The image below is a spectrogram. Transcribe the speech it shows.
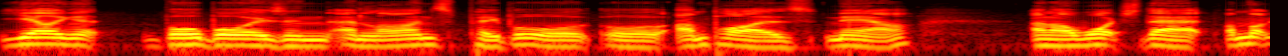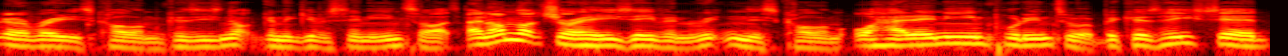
yelling at ball boys and, and lines people or, or umpires now. And I watch that. I'm not going to read his column because he's not going to give us any insights. And I'm not sure he's even written this column or had any input into it because he said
